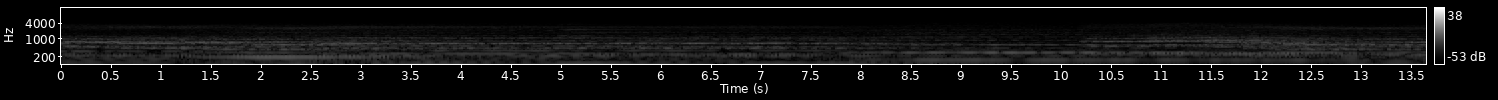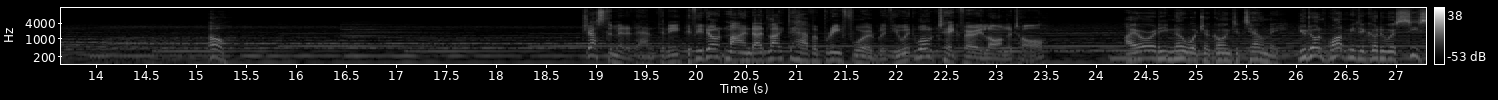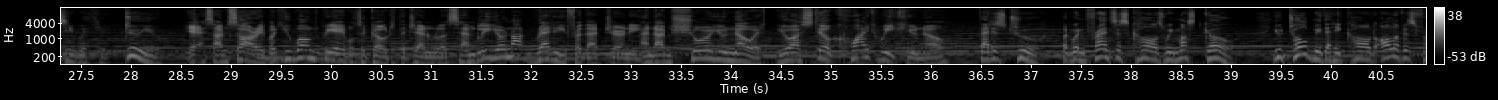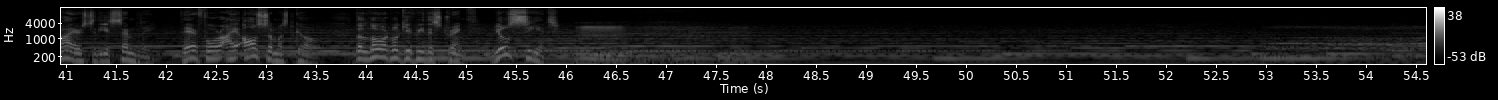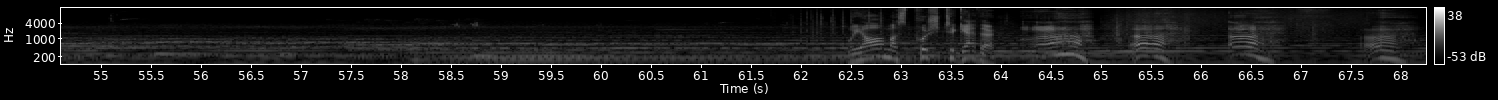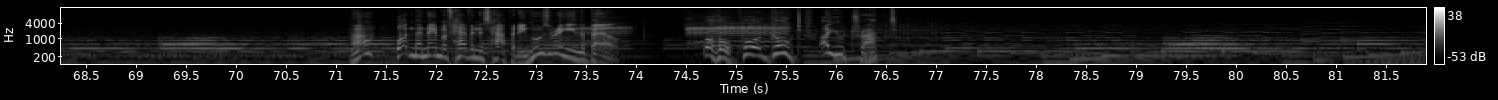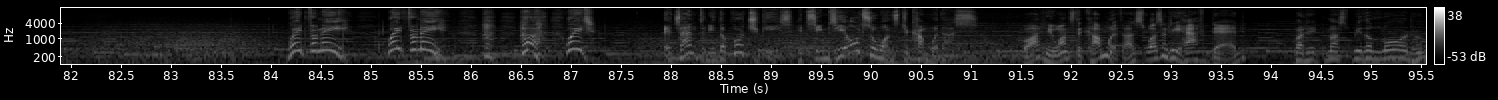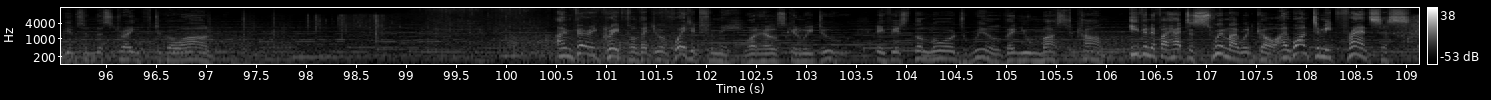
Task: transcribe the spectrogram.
Just a minute, Anthony. If you don't mind, I'd like to have a brief word with you. It won't take very long at all. I already know what you're going to tell me. You don't want me to go to Assisi with you, do you? Yes, I'm sorry, but you won't be able to go to the General Assembly. You're not ready for that journey, and I'm sure you know it. You are still quite weak, you know. That is true, but when Francis calls, we must go. You told me that he called all of his friars to the assembly. Therefore, I also must go. The Lord will give me the strength. You'll see it. Hmm. We all must push together. Ugh, ugh, ugh, ugh. Huh? What in the name of heaven is happening? Who's ringing the bell? Oh, poor goat! Are you trapped? Wait for me! Wait for me! Wait! It's Anthony the Portuguese. It seems he also wants to come with us. What? He wants to come with us? Wasn't he half dead? But it must be the Lord who gives him the strength to go on. I'm very grateful that you have waited for me. What else can we do? If it's the Lord's will, then you must come. Even if I had to swim, I would go. I want to meet Francis.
